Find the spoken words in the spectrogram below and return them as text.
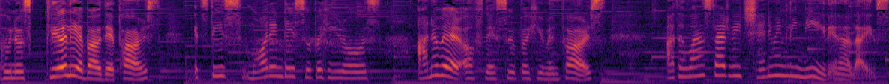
who knows clearly about their powers, it's these modern day superheroes, unaware of their superhuman powers, are the ones that we genuinely need in our lives.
